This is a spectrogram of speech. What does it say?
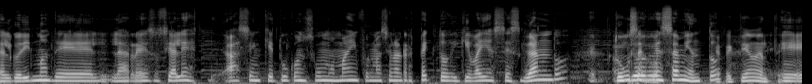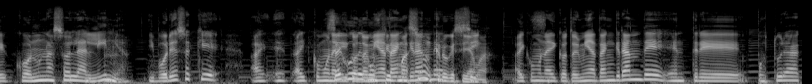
algoritmos de las redes sociales hacen que tú consumas más información al respecto y que vayas sesgando tu propio sesgo. pensamiento Efectivamente. eh, con una sola línea. Y por eso es que hay, eh, hay como una Sesgo de dicotomía tan grande. creo que se sí, llama. Hay como una dicotomía tan grande entre posturas,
